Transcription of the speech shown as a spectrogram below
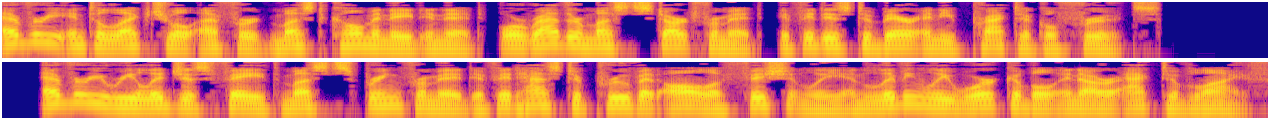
Every intellectual effort must culminate in it, or rather must start from it, if it is to bear any practical fruits. Every religious faith must spring from it if it has to prove at all efficiently and livingly workable in our active life.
